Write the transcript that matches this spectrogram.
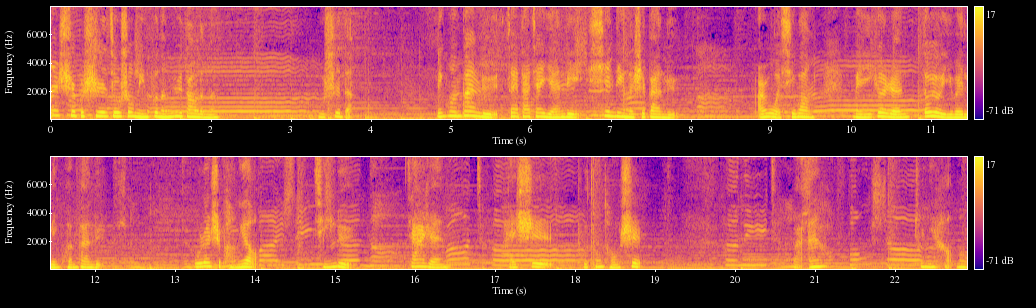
那是不是就说明不能遇到了呢？不是的，灵魂伴侣在大家眼里限定的是伴侣，而我希望每一个人都有一位灵魂伴侣，无论是朋友、情侣、家人，还是普通同事。晚安，祝你好梦。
